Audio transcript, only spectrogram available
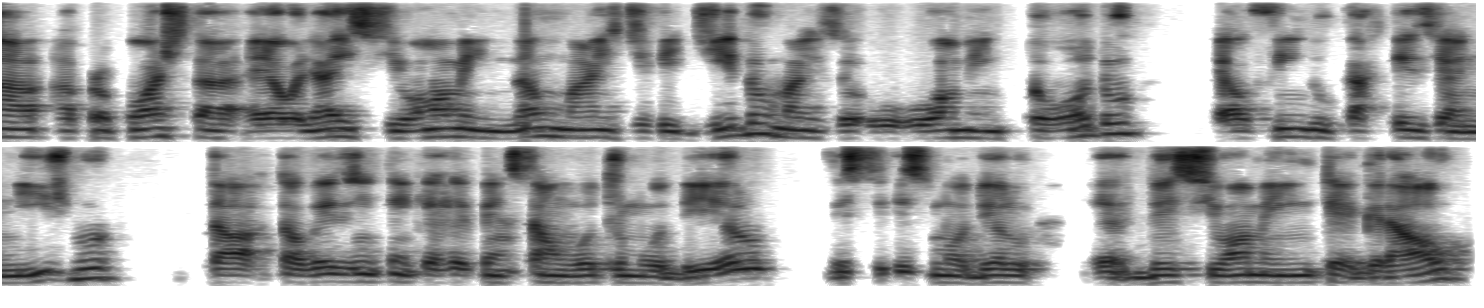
a, a, proposta é olhar esse homem não mais dividido, mas o, o homem todo. É o fim do cartesianismo. talvez a gente tenha que repensar um outro modelo, esse, esse modelo é, desse homem integral.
